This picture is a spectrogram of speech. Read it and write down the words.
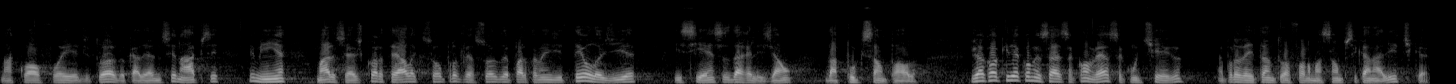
na qual foi editor do Caderno Sinapse, e minha, Mário Sérgio Cortella, que sou professor do Departamento de Teologia e Ciências da Religião da PUC São Paulo. Jacó, queria começar essa conversa contigo, aproveitando tua formação psicanalítica,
